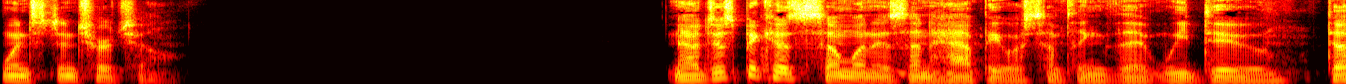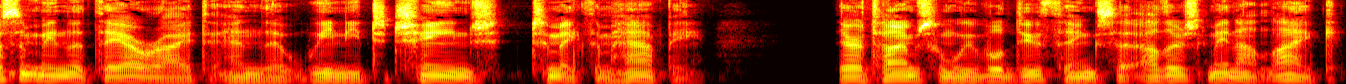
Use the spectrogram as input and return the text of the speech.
Winston Churchill. Now, just because someone is unhappy with something that we do doesn't mean that they are right and that we need to change to make them happy. There are times when we will do things that others may not like,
